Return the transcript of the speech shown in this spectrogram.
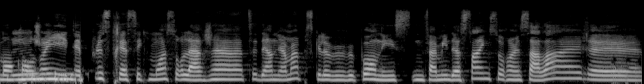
mon conjoint, il était plus stressé que moi sur l'argent, tu sais, dernièrement, parce que là, veut, veut pas, on est une famille de cinq sur un salaire. Euh,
